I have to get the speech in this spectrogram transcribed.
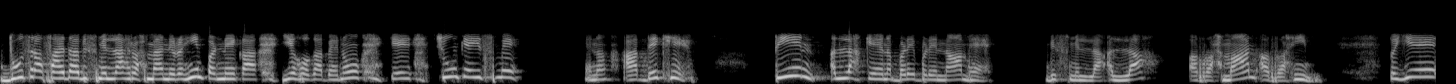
دوسرا فائدہ بسم اللہ الرحمن الرحیم پڑھنے کا یہ ہوگا بہنوں کہ چونکہ اس میں ہے نا، آپ دیکھیے، تین اللہ کے ہے نا، بڑے بڑے نام ہیں۔ بسم اللہ اللہ اور رحمان اور رحیم تو یہ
